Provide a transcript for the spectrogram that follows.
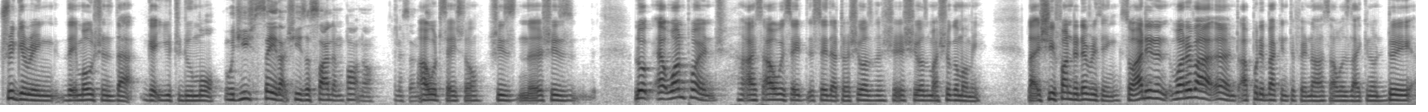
triggering the emotions that get you to do more. Would you say that she's a silent partner in a sense? I would say so. She's she's look at one point I, I always say say that to her. She was she, she was my sugar mommy like she funded everything. So I didn't whatever I earned, I put it back into Firnas. I was like, you know, doing it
